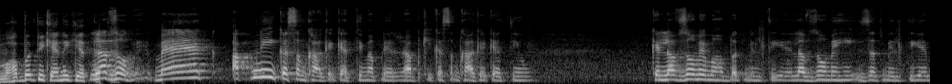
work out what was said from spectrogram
मोहब्बत भी कहने की हद तक। लफ्जों में। मैं अपनी कसम खा के कहती हूँ मैं अपने रब की कसम खा के कहती हूँ। कि लफ्ज़ों में मोहब्बत मिलती है लफ्ज़ों में ही इज़्ज़त मिलती है।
